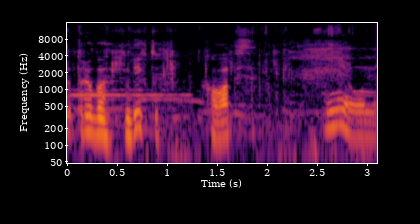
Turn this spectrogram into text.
Що треба бігти, ховатися. Не, он...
